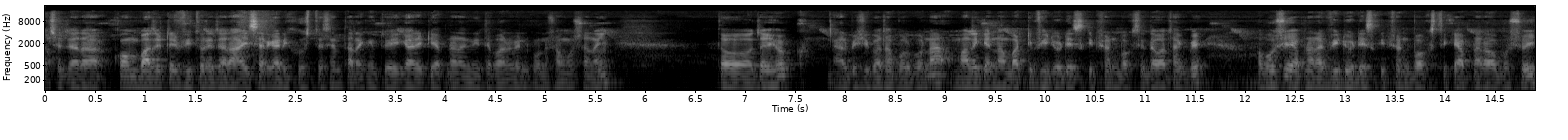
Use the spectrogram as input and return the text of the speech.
আছে। যারা কম বাজেটের ভিতরে যারা আইসার গাড়ি খুঁজতেছেন, তারা কিন্তু এই গাড়িটি আপনারা নিতে পারবেন, কোনো সমস্যা নাই। তো যাই হোক, আর বেশি কথা বলব না। মালিকের নাম্বারটি ভিডিও ডেসক্রিপশন বক্সে দেওয়া থাকবে। অবশ্যই আপনারা ভিডিও ডেসক্রিপশন বক্স থেকে আপনারা অবশ্যই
